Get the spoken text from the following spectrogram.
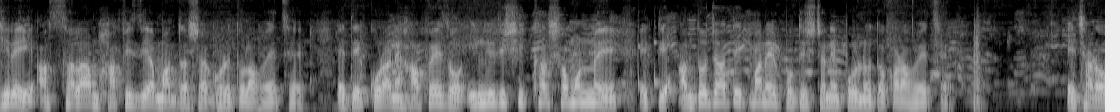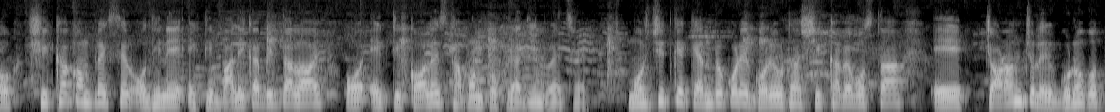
ঘিরেই আসসালাম হাফিজিয়া মাদ্রাসা গড়ে তোলা হয়েছে। এতে কোরআনে হাফেজ ও ইংরেজি শিক্ষার সমন্বয়ে একটি আন্তর্জাতিক মানের প্রতিষ্ঠানে পরিণত করা হয়েছে। এছাড়াও শিক্ষা কমপ্লেক্সের অধীনে একটি বালিকা বিদ্যালয় ও একটি কলেজ স্থাপন প্রক্রিয়াধীন রয়েছে। মসজিদকে কেন্দ্র করে গড়ে ওঠা শিক্ষা ব্যবস্থা এ চরাঞ্চলের গুণগত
